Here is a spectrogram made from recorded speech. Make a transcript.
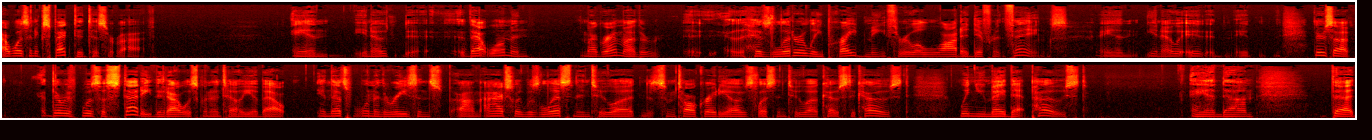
I wasn't expected to survive. And you know, that woman, my grandmother, uh, has literally prayed me through a lot of different things. And you know, it, it there's a there was- a study that I was going to tell you about, and that's one of the reasons um, I actually was listening to uh, some talk radio. I was listening to uh, Coast to Coast when you made that post, and um, the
